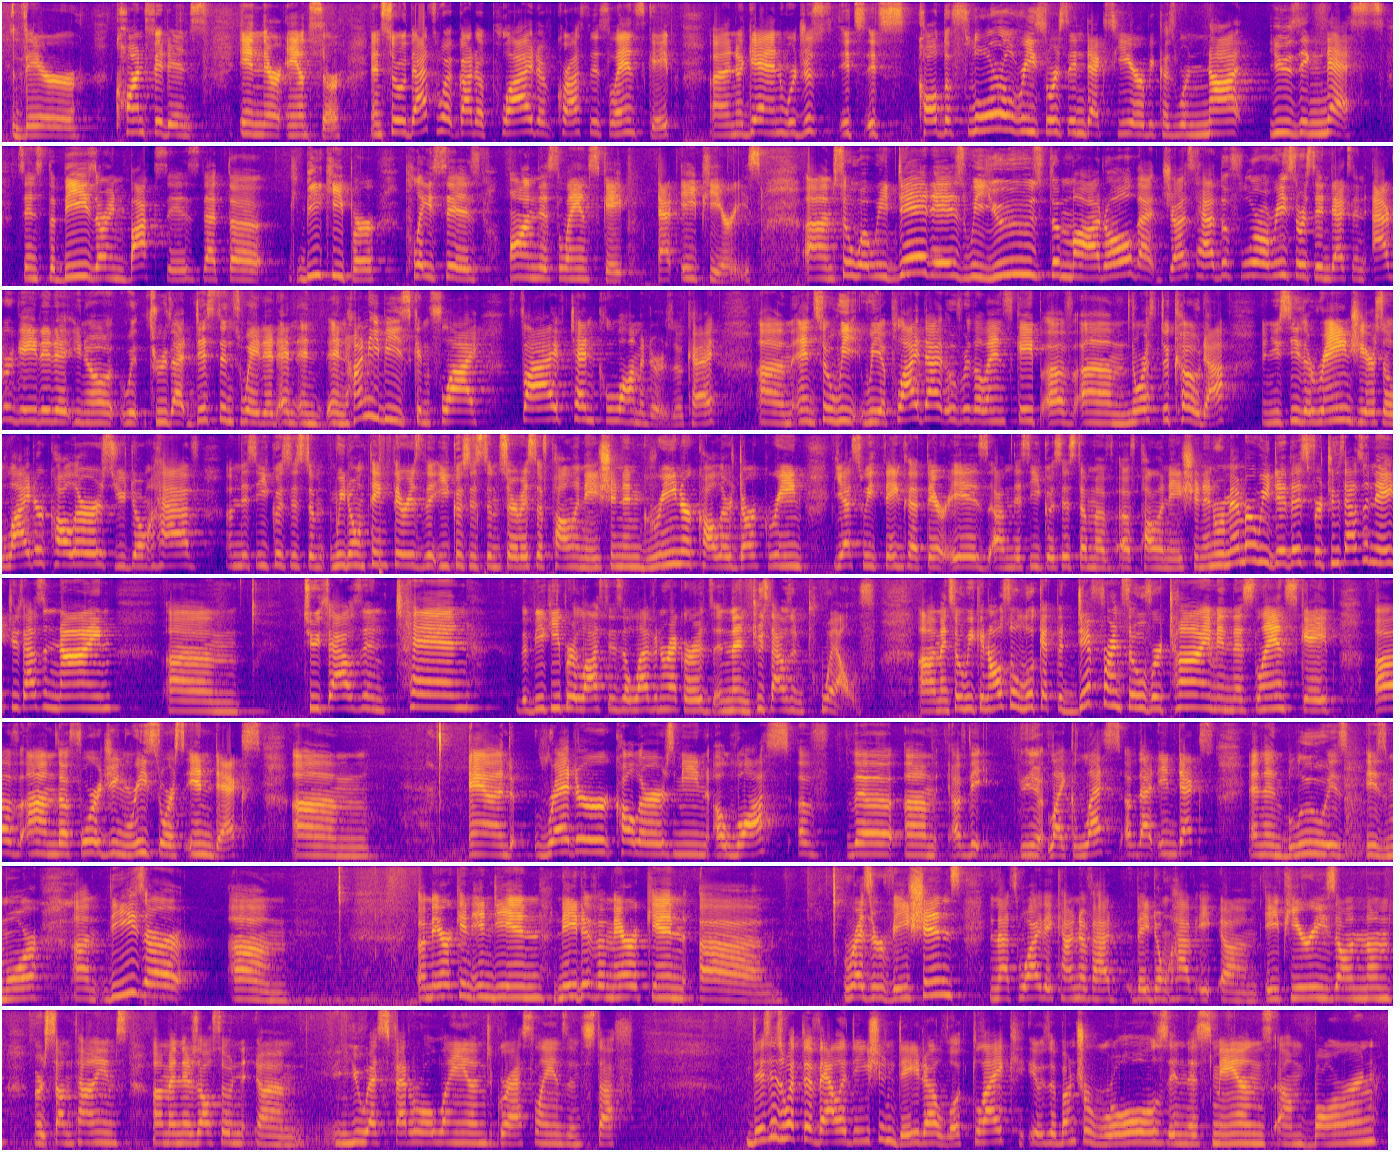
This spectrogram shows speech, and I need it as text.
their confidence in their answer. And so that's what got applied across this landscape. And again, we're just, it's, it's called the Floral Resource Index here because we're not using nests since the bees are in boxes that the beekeeper places on this landscape at apiaries. Um, so what we did is we used the model that just had the floral resource index and aggregated it, you know, with, through that distance weighted, and, and, and honeybees can fly five, 10 kilometers, okay? Um, and so we, we applied that over the landscape of um, North Dakota, and you see the range here, so lighter colors, you don't have um, this ecosystem, we don't think there is the ecosystem service of pollination. And greener colors, dark green, yes, we think that there is um, this ecosystem of, of, pollination. And remember, we did this for 2008, 2009, um, 2010, the beekeeper lost his 11 records, and then 2012. Um, and so we can also look at the difference over time in this landscape of um, the foraging resource index. Um, and redder colors mean a loss of the, um, of the you know, like less of that index, and then blue is, is more. Um, these are um, American Indian, Native American um, reservations and that's why they kind of had they don't have a, um, apiaries on them or sometimes. Um, and there's also um, US federal land grasslands and stuff. This is what the validation data looked like. It was a bunch of rolls in this man's um, barn.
